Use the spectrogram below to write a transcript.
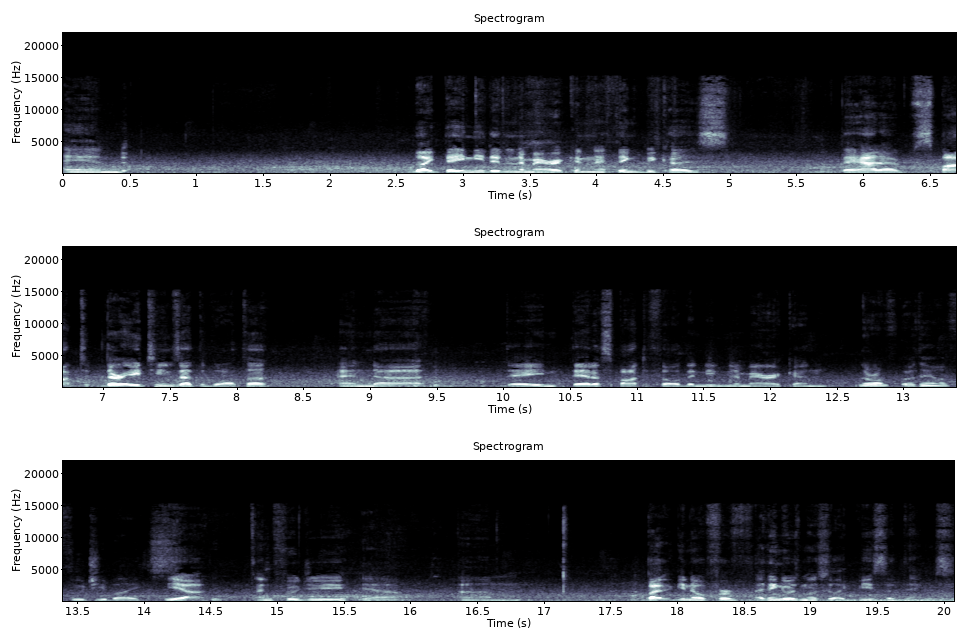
and like they needed an American, I think, because they had a spot. To, their A team's at the Vuelta, and uh, they they had a spot to fill. They needed an American. They're on, are they on Fuji bikes? Yeah, and Fuji. Yeah. Um, but you know, for I think it was mostly like visa things.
